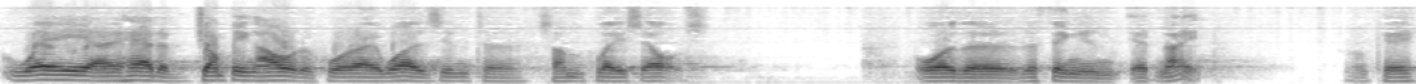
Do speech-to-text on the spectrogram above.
way I had of jumping out of where I was into some place else. Or the, the thing in, at night. Okay?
